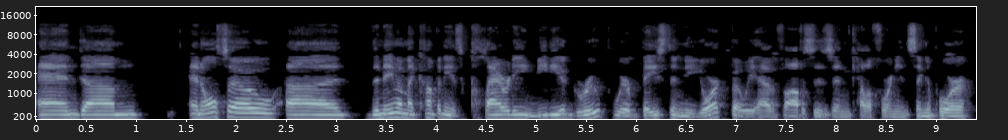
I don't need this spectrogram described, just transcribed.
And um, and also, uh, the name of my company is Clarity Media Group. We're based in New York, but we have offices in California and Singapore.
